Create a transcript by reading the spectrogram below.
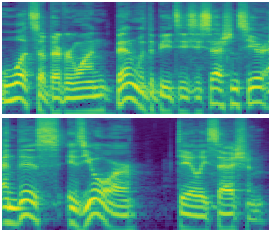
What's up, everyone? Ben with the BTC Sessions here, and this is your daily session.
